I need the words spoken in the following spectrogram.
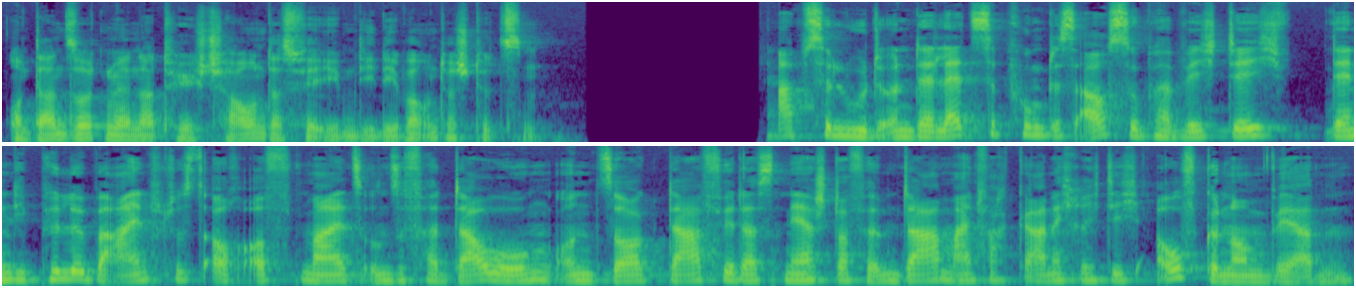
Und dann sollten wir natürlich schauen, dass wir eben die Leber unterstützen. Absolut. Und der letzte Punkt ist auch super wichtig, denn die Pille beeinflusst auch oftmals unsere Verdauung und sorgt dafür, dass Nährstoffe im Darm einfach gar nicht richtig aufgenommen werden.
